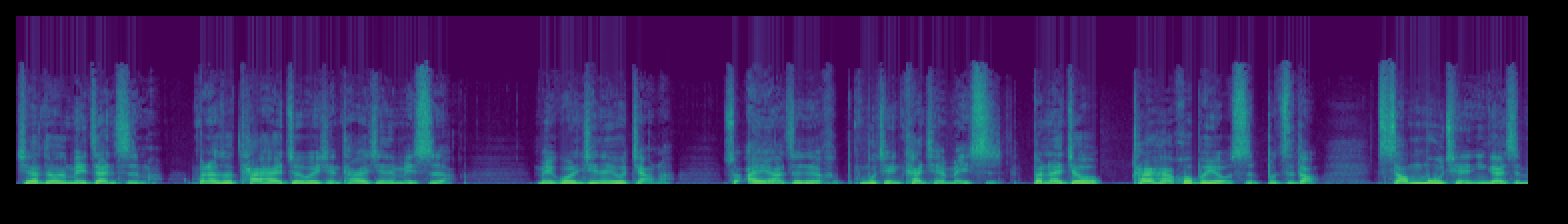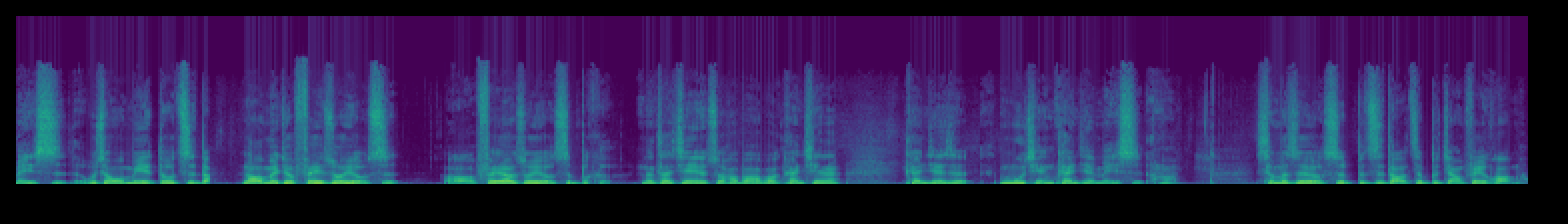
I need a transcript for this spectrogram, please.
其他都是没战事嘛。本来说台海最危险，台海现在没事啊。美国人今天又讲了，说哎呀，这个目前看起来没事。本来就台海会不会有事不知道，至少目前应该是没事的。我想我们也都知道，老美就非说有事。哦，非要说有事不可。那他现在也说，好吧，好吧，看现在看起来是目前看起来没事哈。什么时候有事不知道，这不讲废话嘛？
